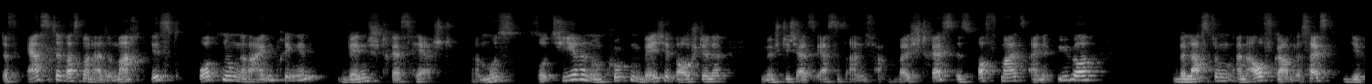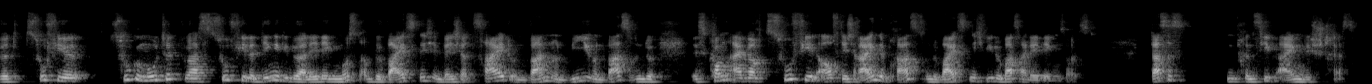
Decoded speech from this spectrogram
Das erste, was man also macht, ist Ordnung reinbringen, wenn Stress herrscht. Man muss sortieren und gucken, welche Baustelle möchte ich als erstes anfangen. Weil Stress ist oftmals eine Überbelastung an Aufgaben. Das heißt, dir wird zu viel zugemutet, du hast zu viele Dinge, die du erledigen musst, aber du weißt nicht, in welcher Zeit und wann und wie und was. Und du, es kommt einfach zu viel auf dich reingeprasst und du weißt nicht, wie du was erledigen sollst. Das ist im Prinzip eigentlich Stress.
